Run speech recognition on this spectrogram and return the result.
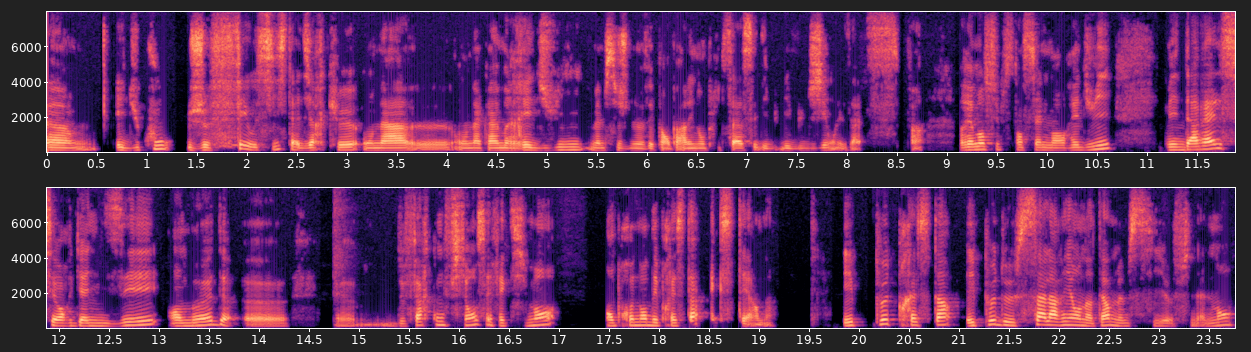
Euh, et du coup, je fais aussi, c'est-à-dire que on a, on a quand même réduit, même si je ne vais pas en parler non plus de ça, c'est des, budgets, on les a enfin, vraiment substantiellement réduits. Mais Darrell s'est organisé en mode de faire confiance effectivement en prenant des prestats externes et peu de prestats et peu de salariés en interne, même si finalement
